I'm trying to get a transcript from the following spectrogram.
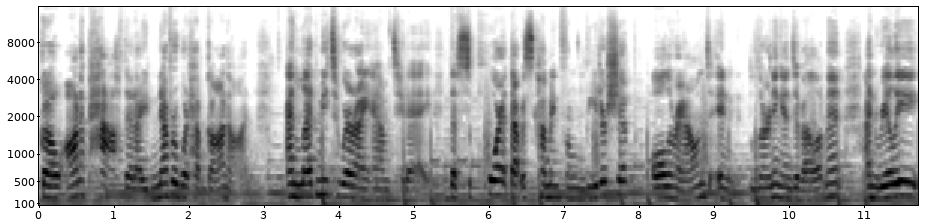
go on a path that I never would have gone on and led me to where I am today. The support that was coming from leadership all around in learning and development and really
